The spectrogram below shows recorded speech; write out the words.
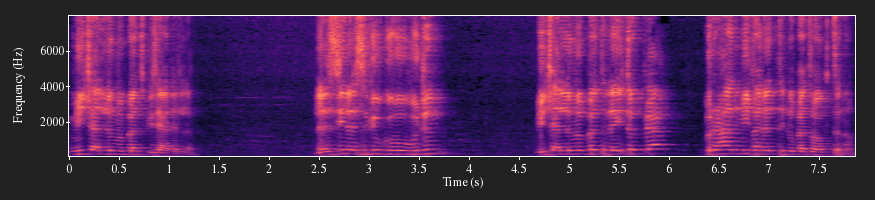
የሚጨልምበት ጊዜ አይደለም። ለዚህ ለስግብግቡ ቡድን የሚጨልምበት ለኢትዮጵያ ብርሃን የሚፈነጥቅበት ወቅት ነው።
